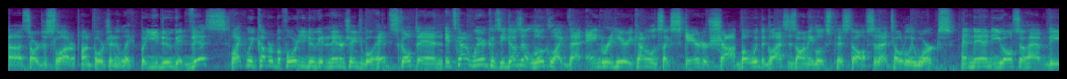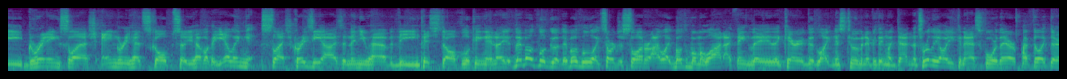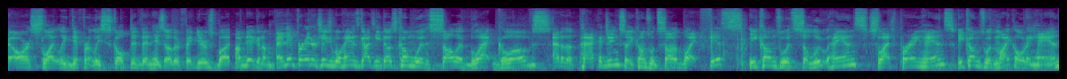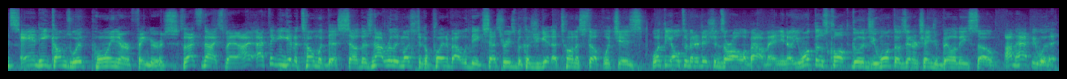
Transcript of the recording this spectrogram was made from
uh, Sergeant Slaughter, unfortunately. But you do get this. Like we covered before, you do get an interchangeable head sculpt, and it's kind of weird because he doesn't look like that angry here. He kind of looks like scared or shocked, but with the glasses on, he looks pissed off, so that totally works. And then you also have the grinning slash angry head sculpt, so you have like a yelling slash crazy eyes, and then you have the pissed off looking, and they, they both look good. They both look like Sergeant Slaughter. I like both of them a lot. I think they, they carry a good likeness to him and everything like that, and that's really all you can ask for there. I feel like they are slightly differently sculpted than his other figures, but I'm digging them. And then for interchangeable hands, guys, he does come with solid black gloves out of the packaging, so he comes with solid black fists. He comes with salute hands slash praying hands. He comes with mic holding hands, and he comes with pointer fingers. So that's nice, man. I, I think you get a ton with this, so there's not really much to complain about with the accessories because you get a ton of stuff, which is what the Ultimate Editions are all about, man. You know, you want those cloth goods, you want those interchangeabilities, so I'm happy with it.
